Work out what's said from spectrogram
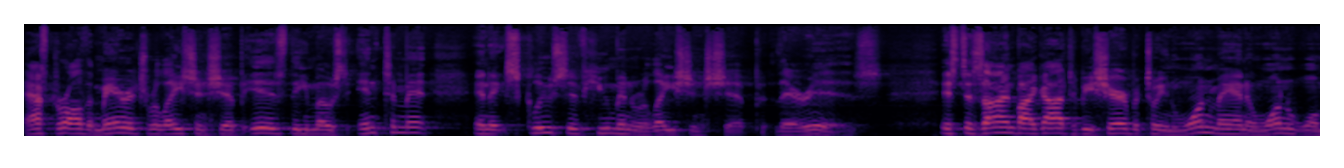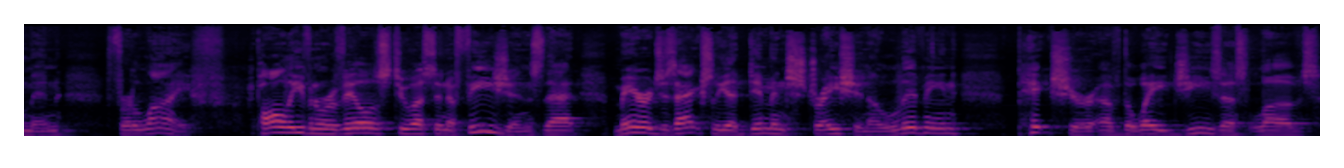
After all, the marriage relationship is the most intimate and exclusive human relationship there is. It's designed by God to be shared between one man and one woman for life. Paul even reveals to us in Ephesians that marriage is actually a demonstration, a living picture of the way Jesus loves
